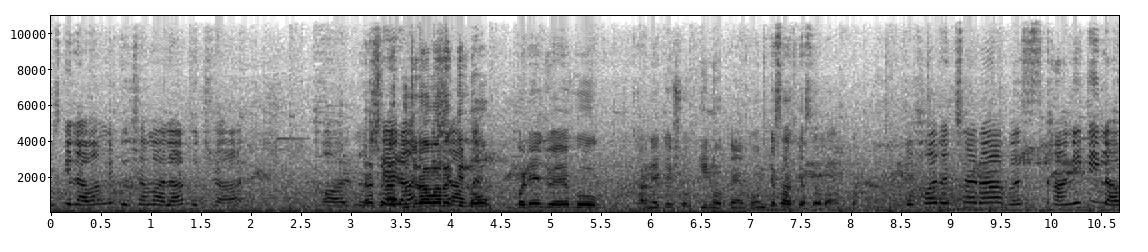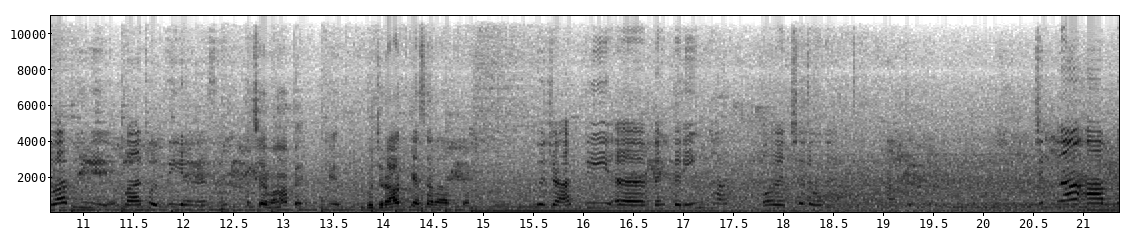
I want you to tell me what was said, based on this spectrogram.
اس کے علاوہ ہم نے گجرا گجرات اور میں سنا گجرا والا کے لوگ بڑے جو ہے وہ کھانے کے شوقین ہوتے ہیں تو ان کے ساتھ کیسا رہا آپ کا؟ بہت اچھا رہا بس کھانے کے علاوہ بھی بات ہوتی ہے ویسے اچھا وہاں پہ گجرات کیسا رہا آپ کا؟ گجرات بھی بہترین تھا بہت اچھے لوگ ہیں۔ جتنا آپ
